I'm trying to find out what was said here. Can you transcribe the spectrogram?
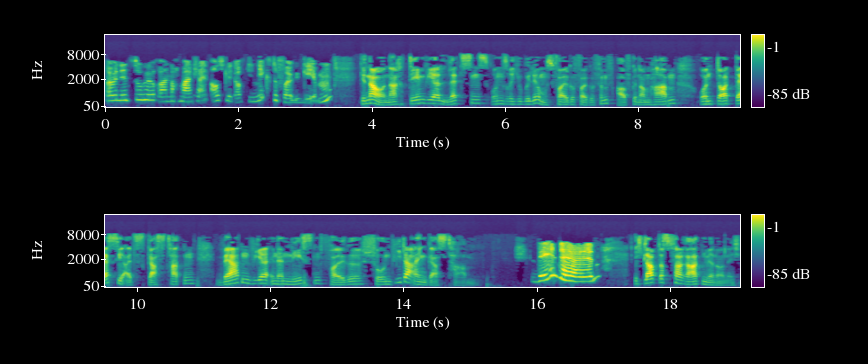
Wollen wir den Zuhörern nochmal einen kleinen Ausblick auf die nächste Folge geben? Genau, nachdem wir letztens unsere Jubiläumsfolge Folge 5 aufgenommen haben und dort Desi als Gast hatten, werden wir in der nächsten Folge schon wieder einen Gast haben. Wen denn? Ich glaube, das verraten wir noch nicht.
